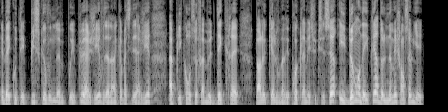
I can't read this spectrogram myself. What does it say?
eh bien écoutez, puisque vous ne pouvez plus agir, vous avez l'incapacité d'agir, appliquons ce fameux décret par lequel vous m'avez proclamé successeur, et il demande à Hitler de le nommer chancelier.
